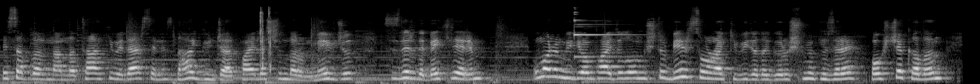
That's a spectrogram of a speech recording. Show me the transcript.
hesaplarından da takip ederseniz daha güncel paylaşımlarım mevcut. Sizleri de beklerim. Umarım videom faydalı olmuştur. Bir sonraki videoda görüşmek üzere. Hoşçakalın.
